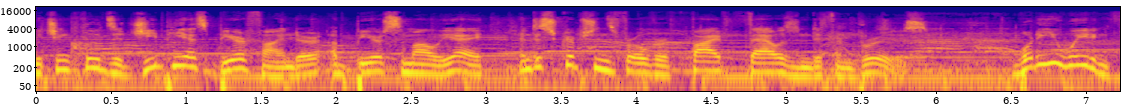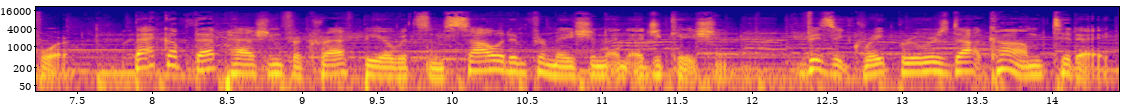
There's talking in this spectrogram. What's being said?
which includes a GPS beer finder, a beer sommelier, and descriptions for over 5,000 different brews. What are you waiting for? Back up that passion for craft beer with some solid information and education. Visit greatbrewers.com today.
